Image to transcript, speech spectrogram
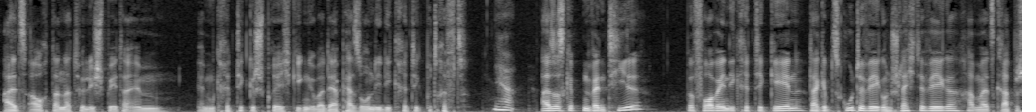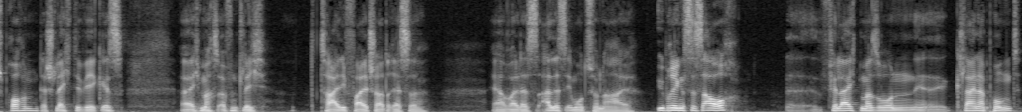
als auch dann natürlich später im, im Kritikgespräch gegenüber der Person, die die Kritik betrifft. ja. Also es gibt ein Ventil, bevor wir in die Kritik gehen. Da gibt es gute Wege und schlechte Wege, haben wir jetzt gerade besprochen. Der schlechte Weg ist, äh, ich mache es öffentlich, total die falsche Adresse. Ja, weil das ist alles emotional. Übrigens ist auch, äh, vielleicht mal so ein äh, kleiner Punkt,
